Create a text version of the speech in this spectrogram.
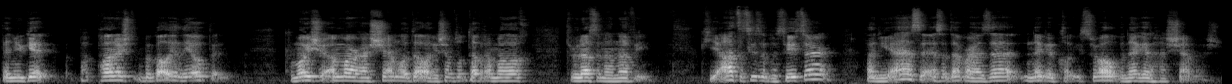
then you get punished begali in the open. Kamoisha Amar Hashem Lodalach, Hashem told David HaMelech through Nasan HaNavi. Ki ata tzisa b'seitzer, v'niyasa es adavar hazeh neged kol Yisrael v'neged Hashemesh.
